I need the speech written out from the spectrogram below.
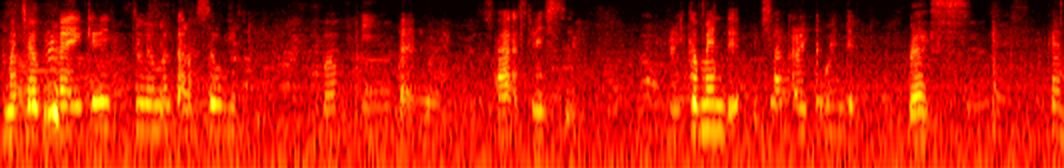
Macam naik kereta memang tak rasa begitu. Bumpy tak ada. Sangat selesa. Recommended. Sangat recommended. Best. Kan?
